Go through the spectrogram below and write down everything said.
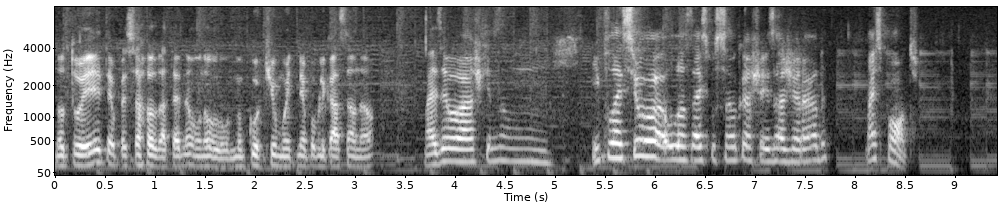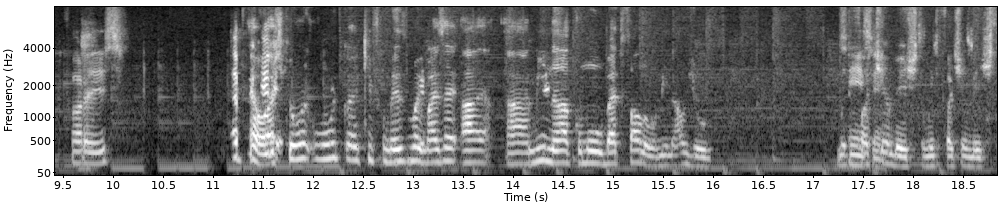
no Twitter, o pessoal até não, não, não curtiu muito minha publicação não, mas eu acho que não influenciou o lance da expulsão que eu achei exagerado, mas ponto. Fora isso, É porque É, eu acho que o, único que foi mesmo foi mais a, a, a minar, como o Beto falou, minar o jogo. Muito Sim, fotinha sim. besta, muito fotinha besta.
